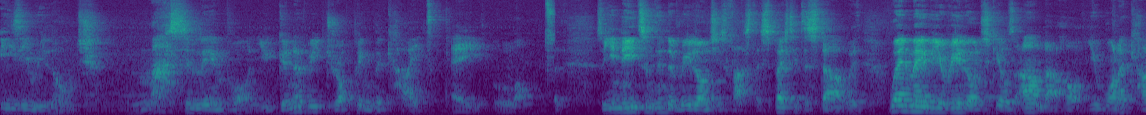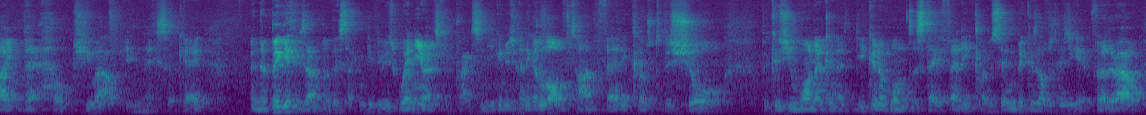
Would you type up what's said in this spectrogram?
easy relaunch. Massively important. You're going to be dropping the kite a lot. So you need something that relaunches fast, especially to start with. When maybe your relaunch skills aren't that hot, you want a kite that helps you out in this, okay? And the biggest example of this I can give you is when you're actually practicing, you're going to be spending a lot of time fairly close to the shore because you want to you're going to want to stay fairly close in because obviously as you get further out,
